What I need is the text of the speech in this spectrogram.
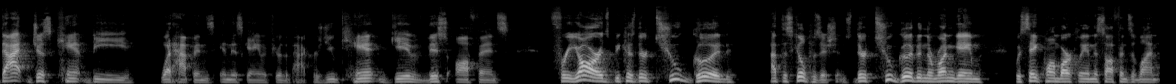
that just can't be what happens in this game if you're the Packers. You can't give this offense free yards because they're too good at the skill positions. They're too good in the run game with Saquon Barkley in this offensive line.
